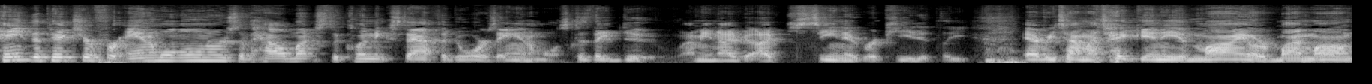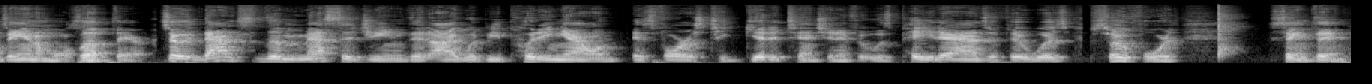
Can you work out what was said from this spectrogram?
paint the picture for animal owners of how much the clinic staff adores animals because they do. I mean, I've, I've seen it repeatedly every time I take any of my or my mom's animals up there. So that's the messaging that I would be putting out as far as to get attention. If it was paid ads, if it was so forth, same thing.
